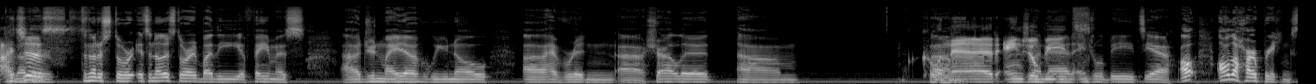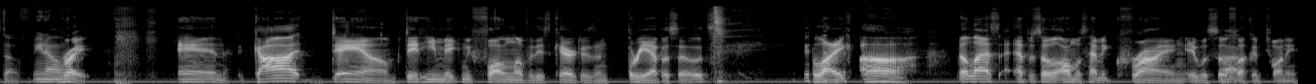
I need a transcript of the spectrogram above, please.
I Another- just it's another story. It's another story by the famous uh, Jun Maeda, who you know uh, have written uh, Charlotte, um, Clannad, Angel Clannad, Beats, Angel Beats, yeah, all all the heartbreaking stuff. You know, right? And god damn, did he make me fall in love with these characters in three episodes? like, uh the last episode almost had me crying. It was so Wow. fucking funny.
